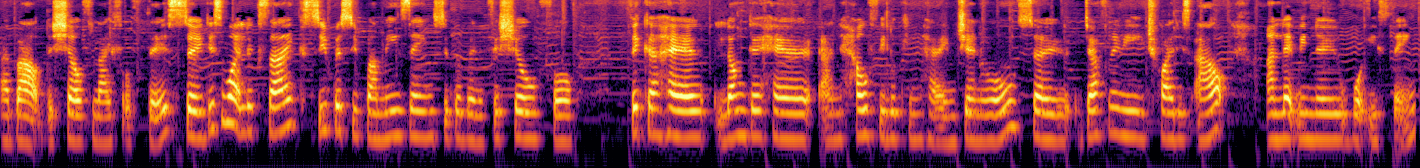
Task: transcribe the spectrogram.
about the shelf life of this. So this is what it looks like. Super super amazing super beneficial for thicker hair longer hair and healthy looking hair in general. So definitely try this out and let me know what you think.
